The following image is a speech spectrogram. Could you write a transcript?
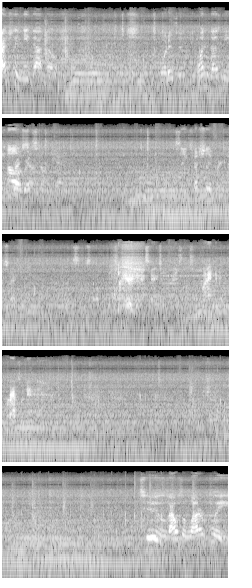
I actually need that though. what is it? One does need Oh, redstone. redstone, yeah. So especially if we're gonna start doing doing some stuff. If you're gonna start doing redstone, so I'm gonna do crap with that. Two. That was a lot of weight.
